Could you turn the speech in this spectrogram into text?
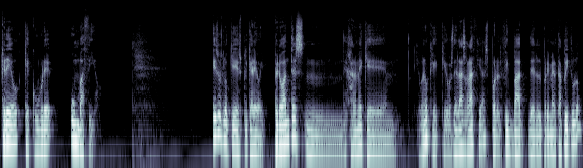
creo que cubre un vacío. Eso es lo que explicaré hoy. Pero antes, mm, dejarme que, bueno, que, os dé las gracias por el feedback del primer capítulo.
